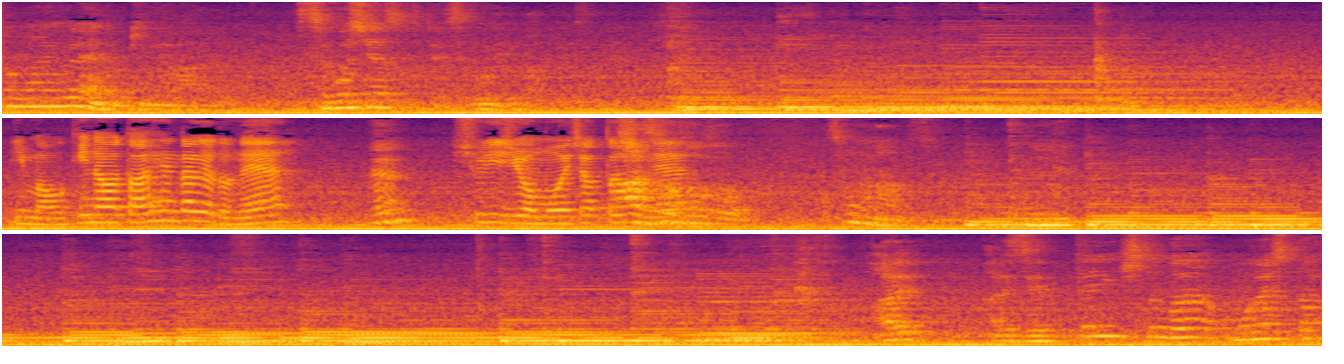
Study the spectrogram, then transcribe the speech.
と前ぐらいの沖縄過ごしやすくてすごい良かったですね。今沖縄大変だけどね。首里城燃えちゃったしね。そうそうそう。そうなん絶対人が燃やした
